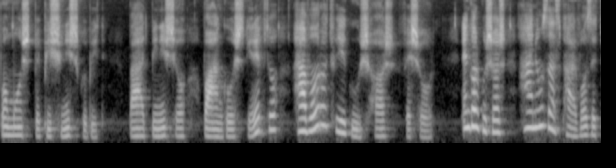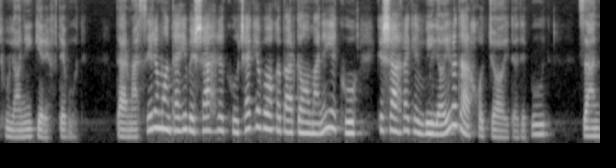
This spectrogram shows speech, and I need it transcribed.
با مشت به پیشونیش کوبید. بعد بینیش رو با انگشت گرفت و هوا رو توی گوشهاش فشرد. انگار گوشاش هنوز از پرواز طولانی گرفته بود. در مسیر منتهی به شهر کوچک واقع بر دامنه کوه که شهرک ویلایی را در خود جای داده بود زن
